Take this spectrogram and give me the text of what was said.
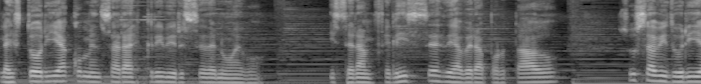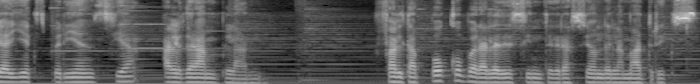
La historia comenzará a escribirse de nuevo y serán felices de haber aportado su sabiduría y experiencia al gran plan. Falta poco para la desintegración de la Matrix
